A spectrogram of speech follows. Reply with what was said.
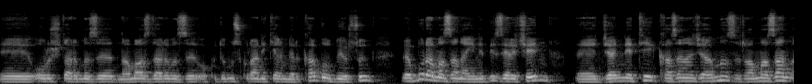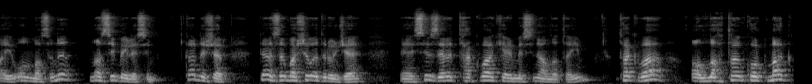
e, oruçlarımızı, namazlarımızı, okuduğumuz Kur'an-ı Kerimleri kabul buyursun ve bu Ramazan ayını bizler için e, cenneti kazanacağımız Ramazan ayı olmasını nasip eylesin. Kardeşler derse başlamadan önce e, sizlere takva kelimesini anlatayım. Takva Allah'tan korkmak,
